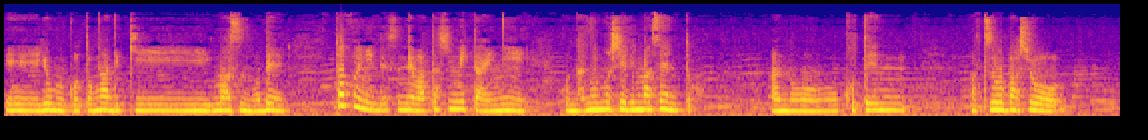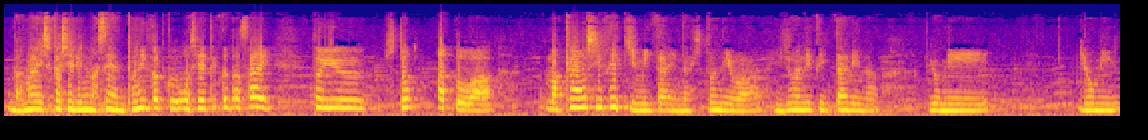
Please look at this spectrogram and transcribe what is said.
えー、読むことができますので特にですね私みたいにこう何も知りませんと。あの古典松尾芭蕉名前しか知りません。とにかく教えてください。という人あとは、まあ、教師フェチみたいな人には非常にぴったりな読み読み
